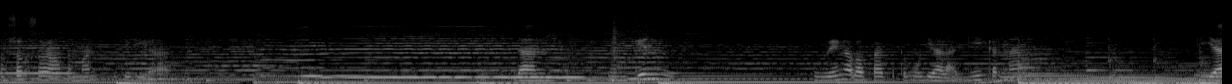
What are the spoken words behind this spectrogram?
sosok seorang teman seperti dia dan mungkin gue nggak bakal ketemu dia lagi karena dia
